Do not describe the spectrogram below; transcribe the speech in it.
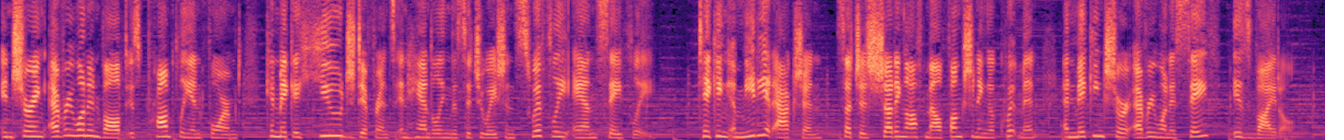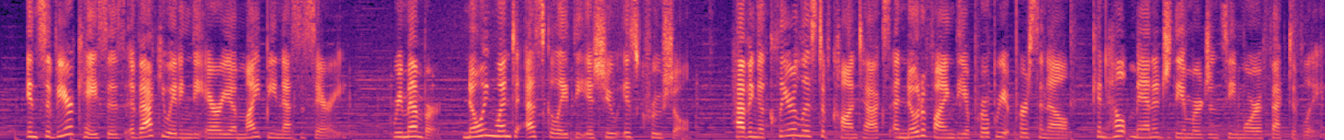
Ensuring everyone involved is promptly informed can make a huge difference in handling the situation swiftly and safely. Taking immediate action, such as shutting off malfunctioning equipment and making sure everyone is safe, is vital. In severe cases, evacuating the area might be necessary, Remember, knowing when to escalate the issue is crucial. Having a clear list of contacts and notifying the appropriate personnel can help manage the emergency more effectively.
